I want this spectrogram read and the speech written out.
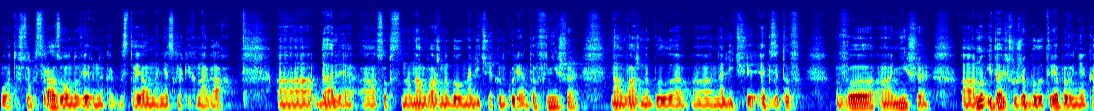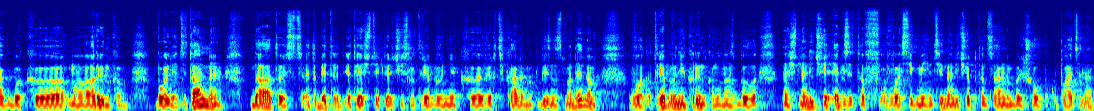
вот, чтобы сразу он уверенно как бы стоял на нескольких ногах. А, далее, а, собственно, нам важно было наличие конкурентов в нише, нам важно было а, наличие экзитов, в а, нише. А, ну и дальше уже было требование как бы к рынкам более детальное. Да, то есть это, это, это я тебе перечислил требования к вертикалям и к бизнес-моделям. Вот, требование к рынкам у нас было значит, наличие экзитов в сегменте, наличие потенциально большого покупателя.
